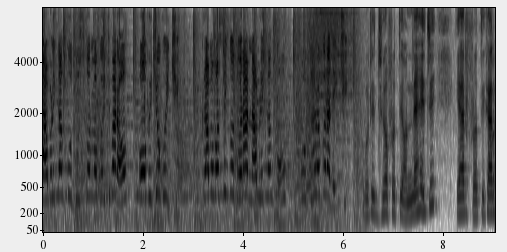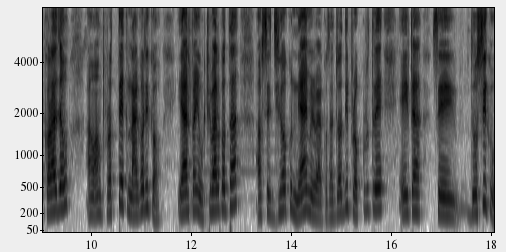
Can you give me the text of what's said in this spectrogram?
ନାବାଳିକାଙ୍କୁ ଦୁଷ୍କର୍ମ କରିଥିବାର ଅଭିଯୋଗ ହୋଇଛି ଗ୍ରାମବାସୀଙ୍କ ଦ୍ୱାରା ନାବାଳିକାଙ୍କୁ ଉଦ୍ଧାର କରାଯାଇଛି ଗୋଟିଏ ଝିଅ ପ୍ରତି ଅନ୍ୟାୟ ହେଇଛି ଏହାର ପ୍ରତିକାର କରାଯାଉ ଆଉ ଆମ ପ୍ରତ୍ୟେକ ନାଗରିକ ଏହାର ପାଇଁ ଉଠିବାର କଥା ଆଉ ସେ ଝିଅକୁ ନ୍ୟାୟ ମିଳିବା କଥା ଯଦି ପ୍ରକୃତିରେ ଏଇଟା ସେ ଦୋଷୀକୁ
